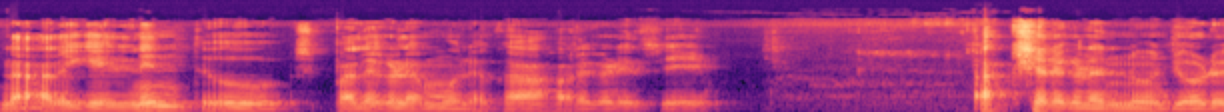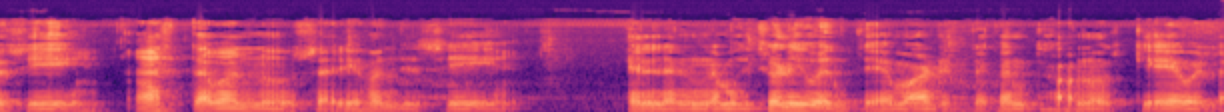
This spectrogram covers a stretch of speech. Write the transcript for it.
ನಾಲಿಗೆ ನಿಂತು ಪದಗಳ ಮೂಲಕ ಹೊರಗಡಿಸಿ, ಅಕ್ಷರಗಳನ್ನು ಜೋಡಿಸಿ, ಅರ್ಥವನ್ನು ಸರಿಹೊಂದಿಸಿ ಎಲ್ಲರೂ ನಮಗೆ ತಿಳಿಯುವಂತೆ ಮಾಡಿರ್ತಕ್ಕಂಥವನು ಕೇವಲ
